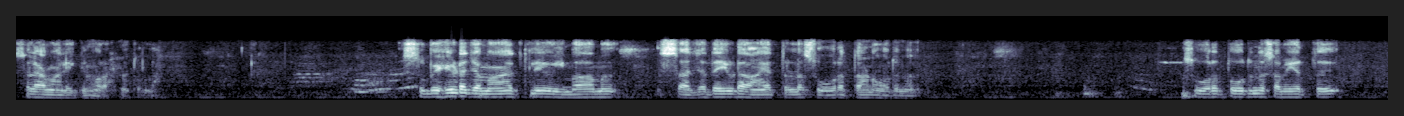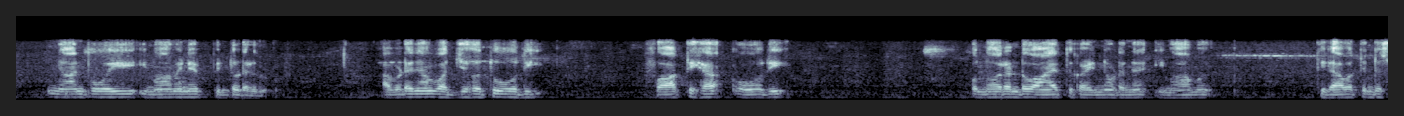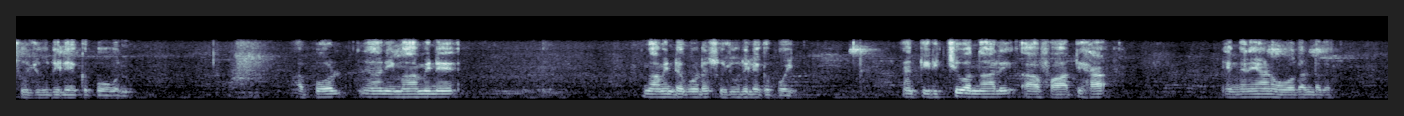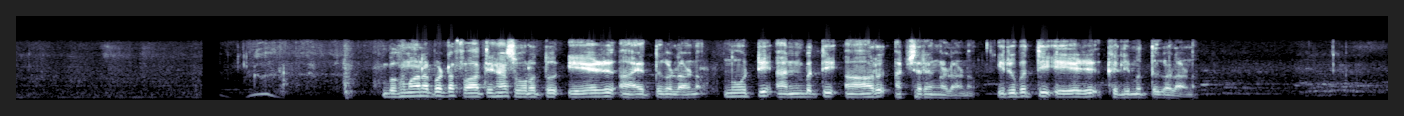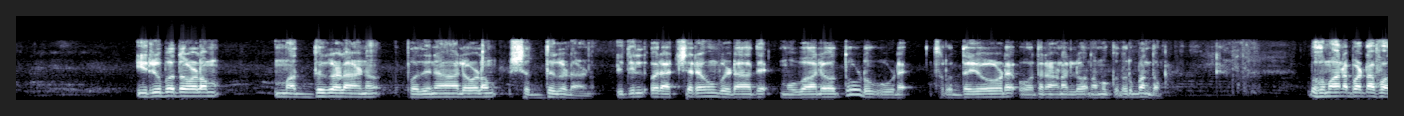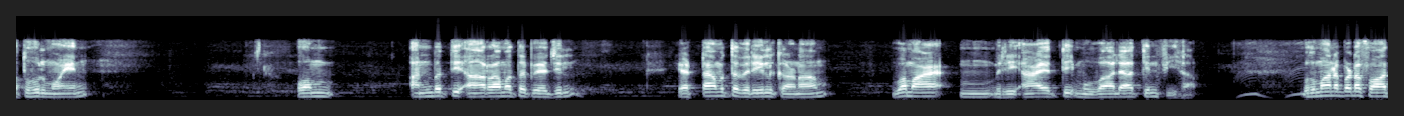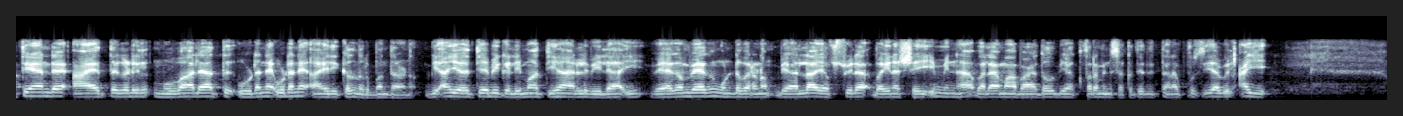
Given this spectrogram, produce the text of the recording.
അസ്സാം വലൈക്കും വറഹമത്തുള്ള. സുബഹിയുടെ ജമാഅത്തിലെ ഇമാമ് സജതയുടെ ആയത്തുള്ള സൂറത്താണ് ഓതുന്നത്. സൂറത്ത് ഓതുന്ന സമയത്ത് ഞാൻ പോയി ഇമാമിനെ പിന്തുടരുന്നു. അവിടെ ഞാൻ വജ്ജഹത്ത് ഓതി ഫാത്തിഹ ഓതി ഒന്നോ രണ്ടോ ആയത്ത് കഴിഞ്ഞ ഉടനെ ഇമാമ് തിലാവത്തിന്റെ സുജൂതിലേക്ക് പോകുന്നു. അപ്പോൾ ഞാൻ ഇമാമിനെ ഇമാമിന്റെ കൂടെ സുജൂദിലേക്ക് പോയി. ഞാൻ തിരിച്ചു വന്നാൽ ആ ഫാത്തിഹ എങ്ങനെയാണ് ഓതേണ്ടത്? ബഹുമാനപ്പെട്ട ഫാത്തിഹ സൂറത്ത് ഏഴ് ആയത്തുകളാണ്. നൂറ്റി അൻപത്തി ആറ് അക്ഷരങ്ങളാണ്. ഇരുപത്തി ഏഴ് കലിമത്തുകളാണ്. ഇരുപതോളം മദ്ദുകളാണ് പതിനാലോളം ഷദ്ദുകളാണ് ഇതിൽ ഒരക്ഷരവും വിടാതെ മുവാലോത്തോടുകൂടെ ശ്രദ്ധയോടെ ഓതലാണല്ലോ നമുക്ക് നിർബന്ധം. ബഹുമാനപ്പെട്ട ഫത്തുഹുൽ മൊയിൻ ഒം അൻപത്തി ആറാമത്തെ പേജിൽ എട്ടാമത്തെ വരിയിൽ കാണാം വമാ ആയത്തി മുവാലാത്തിൻ ഫിഹ. ബഹുമാനപ്പെട്ട ഫാത്തിയാന്റെ ആയത്തുകളിൽ മുവാലാത്ത് ഉടനെ ഉടനെ ആയിരിക്കൽ നിർബന്ധമാണ്. വിലായി. വേഗം വേഗം കൊണ്ടുവരണം. ബൈന മിൻഹ ബി മിൻ തനഫുസിയ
